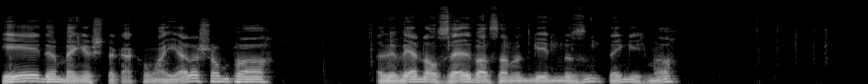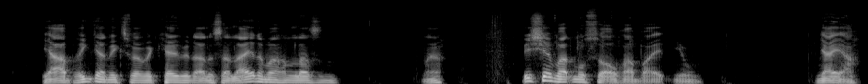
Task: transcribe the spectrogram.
Jede Menge Stöcker. Guck mal, hier hat er schon ein paar. Also wir werden auch selber sammeln gehen müssen, denke ich mal. Ja, bringt ja nichts, wenn wir Kelvin alles alleine machen lassen. Na? Bisschen was musst du auch arbeiten, Jung. Ja, ja.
